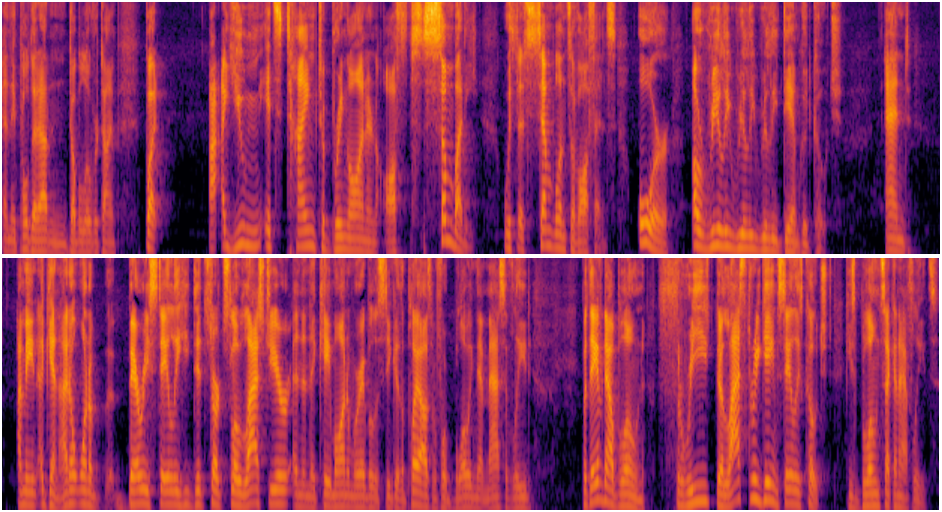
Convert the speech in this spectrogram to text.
and they pulled it out in double overtime. But I, you, it's time to bring on an off somebody with a semblance of offense or a really, really, really damn good coach, and I mean, again, I don't want to bury Staley. He did start slow last year, and then they came on and were able to sneak in the playoffs before blowing that massive lead. But they have now blown three, their last three games Staley's coached, he's blown second half leads.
